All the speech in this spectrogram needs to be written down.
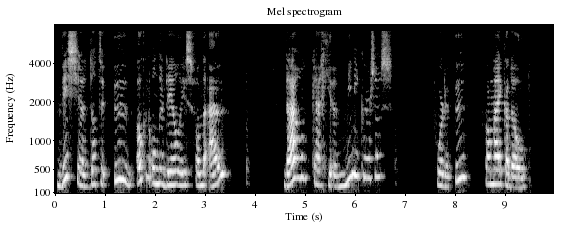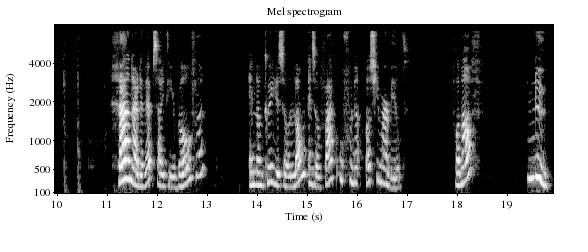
Wist je dat de u ook een onderdeel is van de ui? Daarom krijg je een mini-cursus voor de U van mij cadeau. Ga naar de website hierboven en dan kun je zo lang en zo vaak oefenen als je maar wilt. Vanaf nu.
